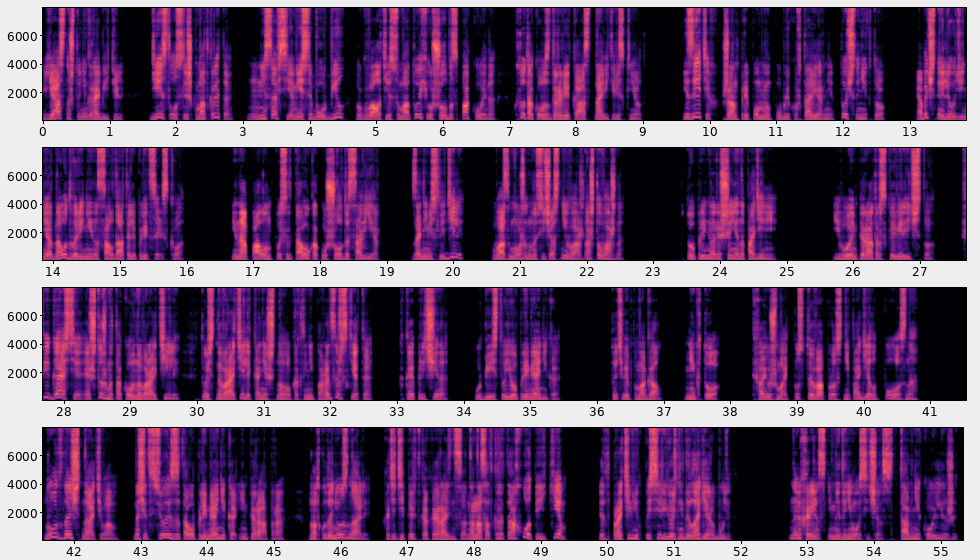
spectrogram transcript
Ясно, что не грабитель. Действовал слишком открыто? Не совсем. Если бы убил, в гвалте и суматохе ушел бы спокойно. Кто такого здоровяка остановить рискнет? Из этих, Жан припомнил публику в таверне, точно никто. Обычные люди, ни одного дворянина, солдата или полицейского. И напал он после того, как ушел де Савьер. За ними следили? Возможно, но сейчас не важно. А что важно? Кто принял решение о нападении? Его императорское величество. Фига себе, это что же мы такого наворотили? То есть наворотили, конечно, но как-то не по-рыцарски это. Какая причина? Убийство его племянника. Кто тебе помогал? Никто. Твою ж мать, пустой вопрос, не по делу, поздно. Ну вот, значит, нате вам. Значит, все из-за того племянника императора. Но откуда они узнали? Хотя теперь-то какая разница? На нас открыта охота, и кем? Этот противник посерьезнее Делагера будет. Ну и хрен с ним, не до него сейчас. Там Николь лежит.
